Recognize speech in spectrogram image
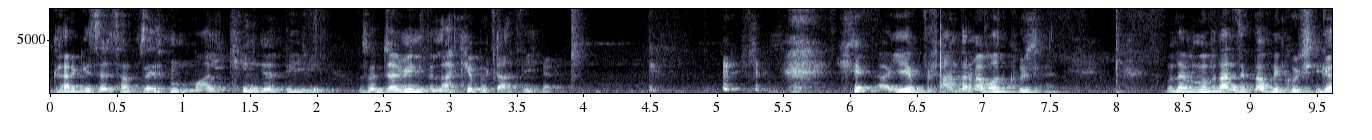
घर की सबसे मालकिन जो थी, उसको ज़मीन पे ला के बैठा दिया। ये प्रशांत और मैं बहुत खुश है। मतलब मैं बता नहीं सकता अपनी खुशी का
